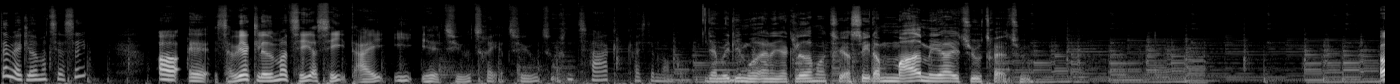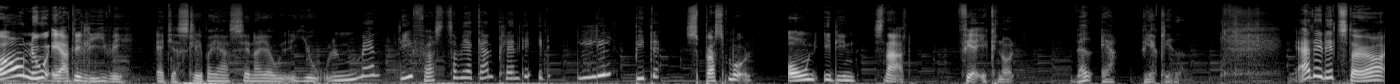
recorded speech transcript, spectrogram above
det vil jeg glæde mig til at se. Og øh, så vil jeg glæde mig til at se dig i øh, 2023. Tusind tak, Christian Mongård. Jamen i lige måde, Anna. Jeg glæder mig til at se dig meget mere i 2023. Og nu er det lige ved, at jeg slipper jer og sender jer ud i julen. Men lige først, så vil jeg gerne plante et lille bitte spørgsmål oven i din snart ferieknold. Hvad er virkeligheden? Ja, det er lidt større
